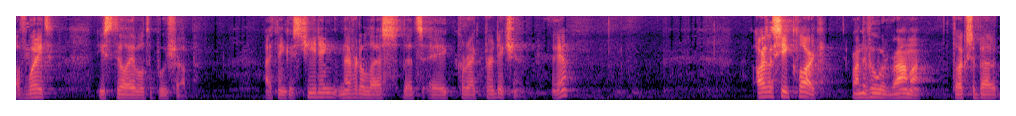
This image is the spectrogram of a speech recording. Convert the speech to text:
of weight. He's still able to push up. I think it's cheating. Nevertheless, that's a correct prediction, yeah? Arthur C. Clarke, Rendezvous with Rama talks about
